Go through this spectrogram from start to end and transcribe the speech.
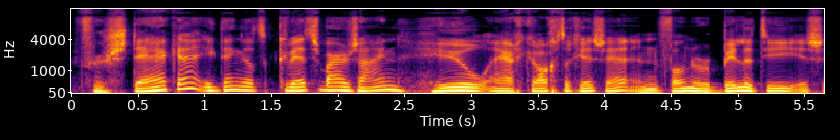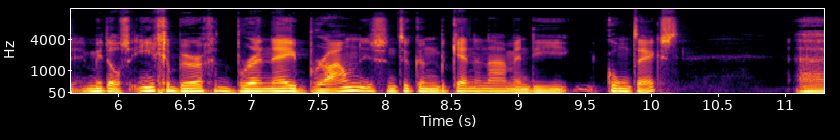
versterken? Ik denk dat kwetsbaar zijn heel erg krachtig is. Hè? En vulnerability is inmiddels ingeburgerd. Brené Brown is natuurlijk een bekende naam in die context. Uh,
